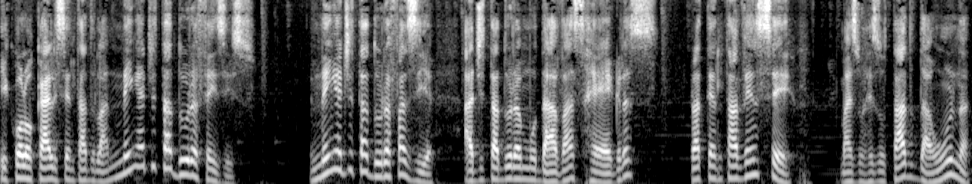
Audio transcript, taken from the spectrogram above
e colocar ele sentado lá. Nem a ditadura fez isso. Nem a ditadura fazia. A ditadura mudava as regras para tentar vencer, mas o resultado da urna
